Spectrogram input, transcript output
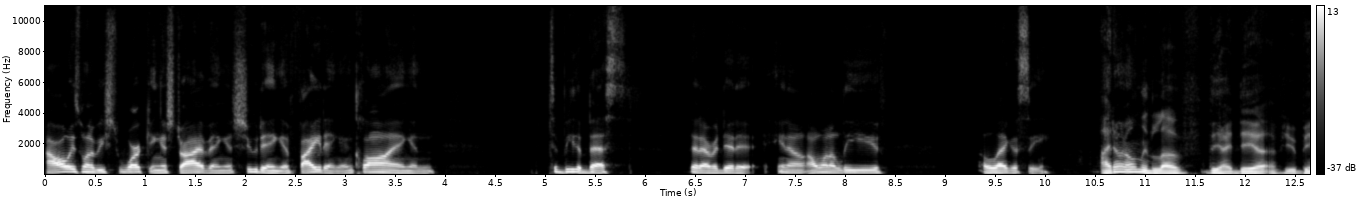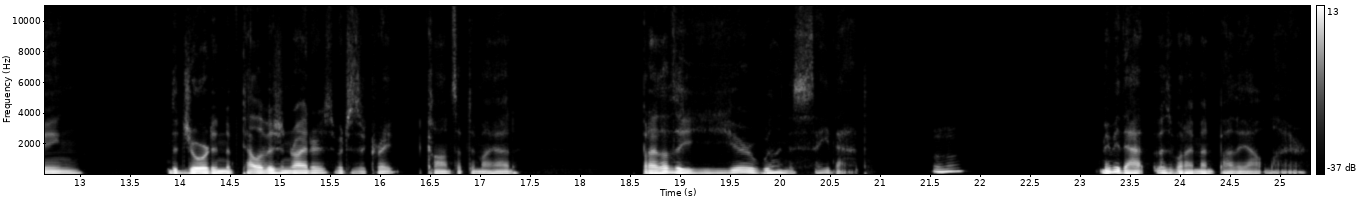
I always want to be working and striving and shooting and fighting and clawing and to be the best that ever did it. You know, I want to leave a legacy. I don't only love the idea of you being the Jordan of television writers, which is a great concept in my head, but I love that you're willing to say that. Mm-hmm. Maybe that was what I meant by the outlier.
